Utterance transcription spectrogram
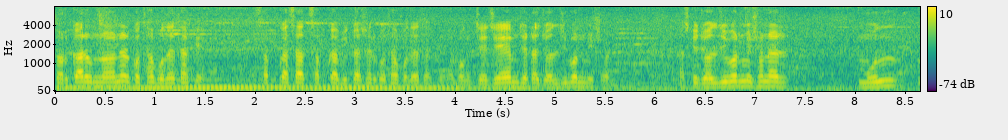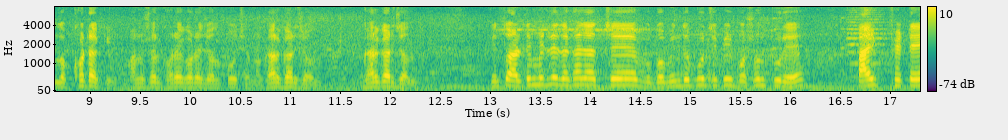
সরকার উন্নয়নের কথা বলে থাকে। সবকা সাথ, সবকা বিকাশের কথা বলে থাকে এবং জে জে এম যেটা জল জীবন মিশন, আজকে জল জীবন মিশনের মূল লক্ষ্যটা কি? মানুষের ঘরে ঘরে জল পৌঁছানো, ঘর ঘর জল, ঘর ঘর জল। কিন্তু আলটিমেটলি দেখা যাচ্ছে গোবিন্দপুর জিপির বসন্তপুরে পাইপ ফেটে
